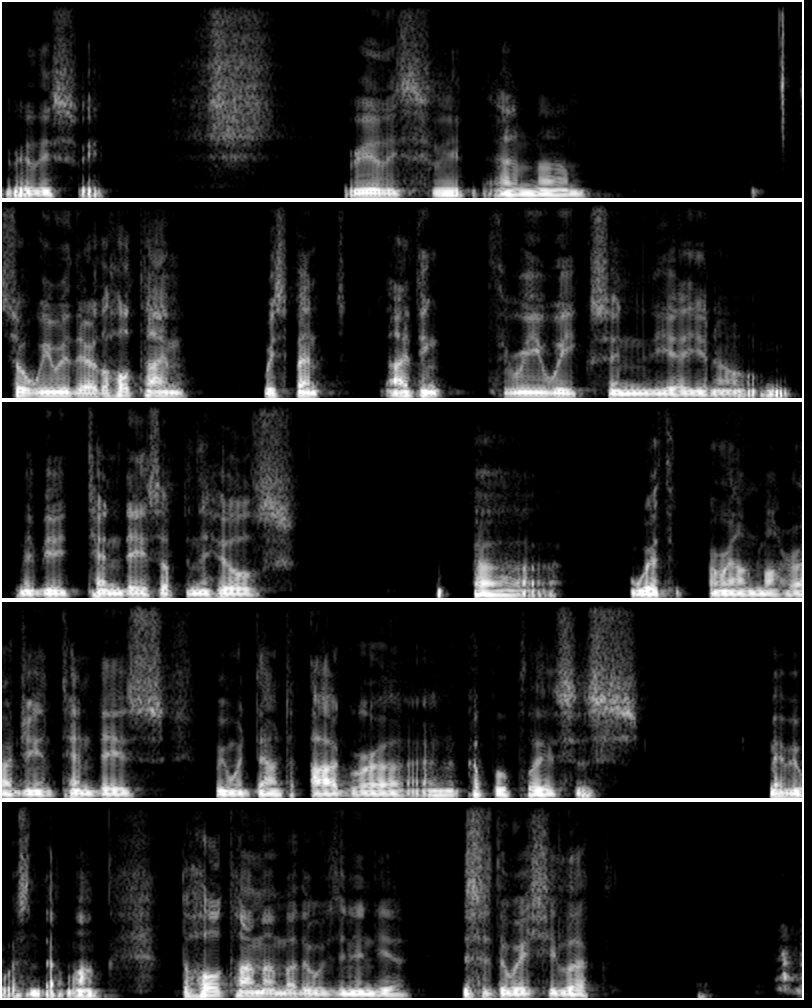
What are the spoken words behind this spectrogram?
really sweet, really sweet. And, um, so we were there the whole time. We spent, I think, three weeks in India, you know, maybe 10 days up in the hills uh, with around Maharaji, and 10 days we went down to Agra and a couple of places. Maybe it wasn't that long. The whole time my mother was in India, this is the way she looked.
